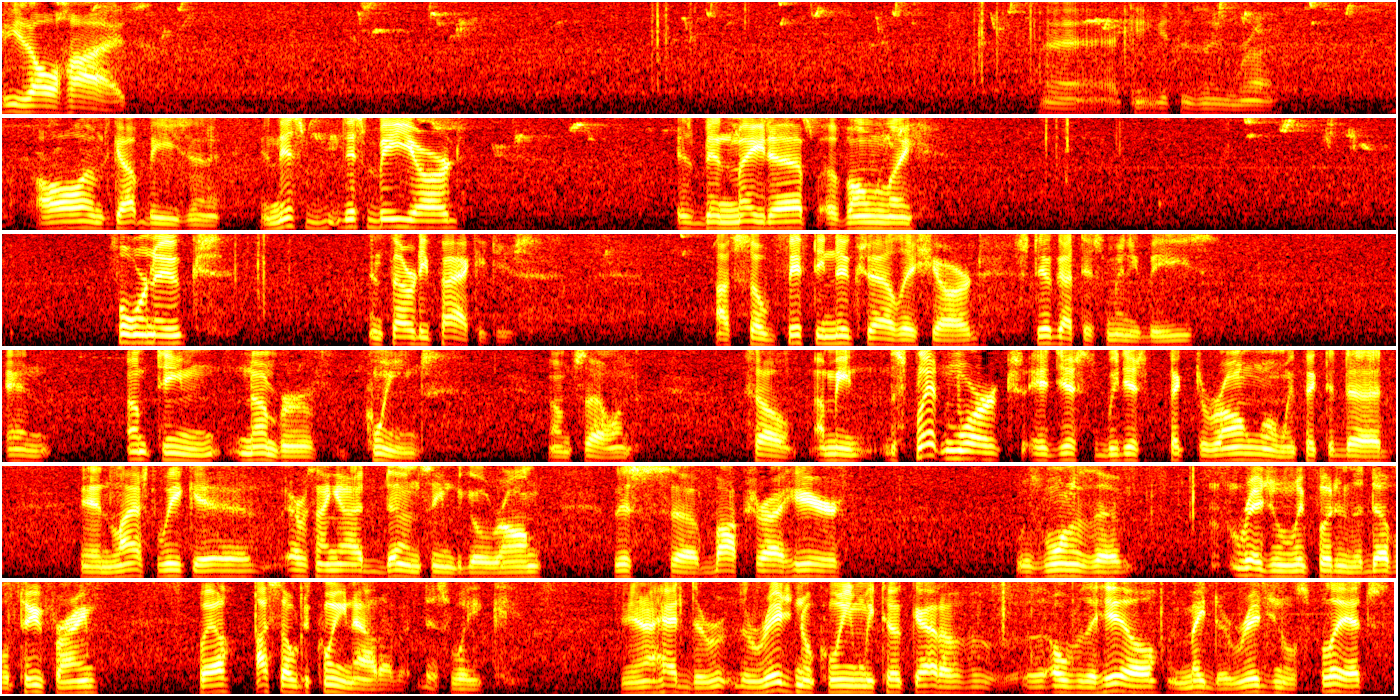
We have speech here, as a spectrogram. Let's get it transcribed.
these all hives. I can't get the zoom right. All of them's got bees in it. And this this bee yard has been made up of only four nucs and 30 packages. I've sold 50 nucs out of this yard, still got this many bees, and umpteen number of queens I'm selling. So, I mean, the splitting works, it just, we just picked the wrong one, we picked a dud. And last week, uh, everything I'd done seemed to go wrong. This uh, box right here was one of the originally put in the double two frame well, I sold the queen out of it this week. And I had the, the original queen we took out of uh, over the hill and made the original splits.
